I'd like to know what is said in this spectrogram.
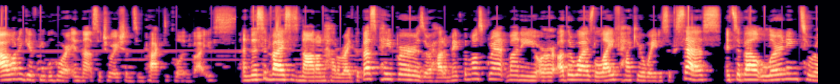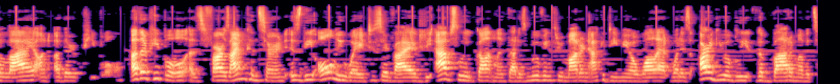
I want to give people who are in that situation some practical advice. And this advice is not on how to write the best papers or how to make the most grant money or otherwise life hack your way to success. It's about learning to rely on other people. Other people, as far as I'm concerned, is the only way to survive the absolute gauntlet that is moving through modern academia while at what is arguably the bottom of its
